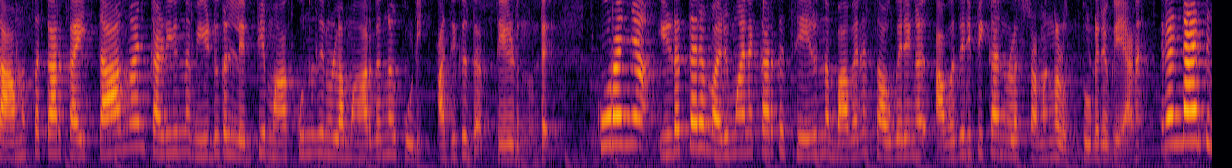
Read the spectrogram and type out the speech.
താമസക്കാർക്കായി താങ്ങാൻ കഴിയുന്ന വീടുകൾ ലഭ്യമാക്കുന്നതിനുള്ള മാർഗങ്ങൾ കൂടി അധികൃതർ തേടുന്നുണ്ട്. കുറഞ്ഞ ഇടത്തരം വരുമാനക്കാർക്ക് ചേരുന്ന ഭവന സൗകര്യങ്ങൾ അവതരിപ്പിക്കാനുള്ള ശ്രമങ്ങളും തുടരുകയാണ്. രണ്ടായിരത്തി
